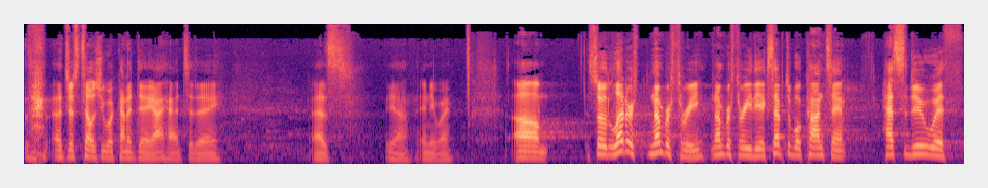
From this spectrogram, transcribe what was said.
that just tells you what kind of day I had today. As, yeah, anyway. Um, so, letter number three, number three, the acceptable content has to do with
